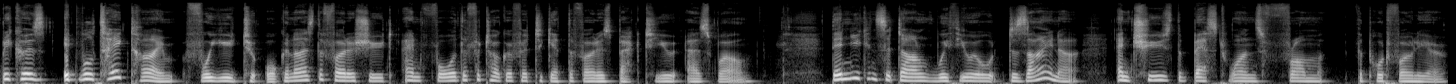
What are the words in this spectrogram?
because it will take time for you to organize the photo shoot and for the photographer to get the photos back to you as well. Then you can sit down with your designer and choose the best ones from the portfolio.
